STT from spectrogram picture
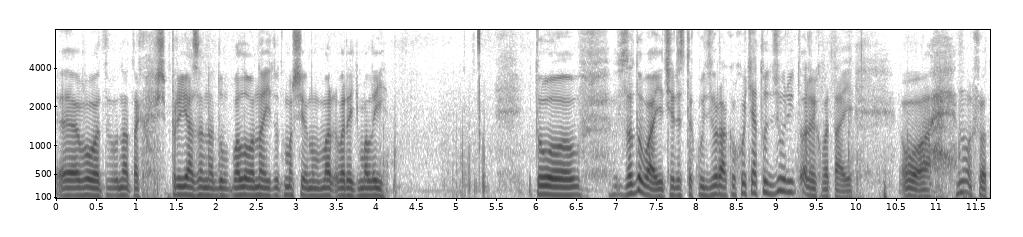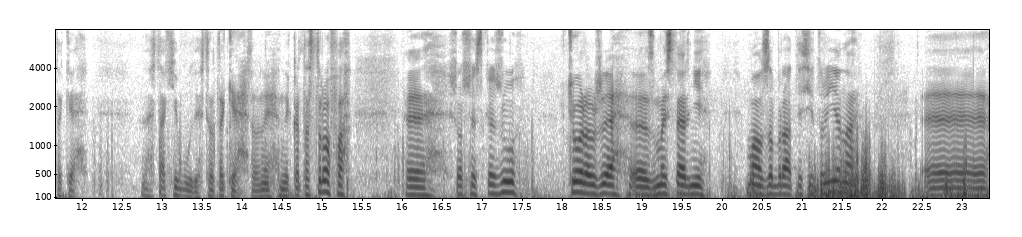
Е, от, вона так прив'язана до балона і тут машину варить малий. То задуває через таку дзюраку, хоча тут дзюрі теж вистачає. О, ну що таке? Так і буде, то таке, то не, не катастрофа. Е, що ще скажу? Вчора вже е, з майстерні мав забрати Сітроєна. Е,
